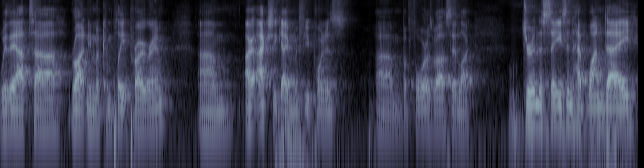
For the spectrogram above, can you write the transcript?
without uh, writing him a complete program. Um, I actually gave him a few pointers um, before as well. I said like during the season, have one day,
